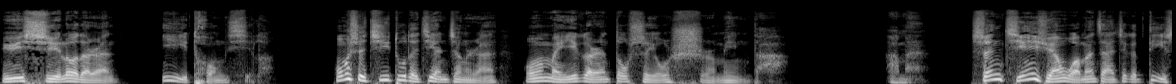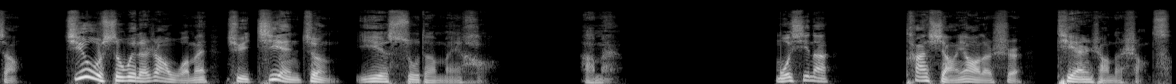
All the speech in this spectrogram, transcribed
与喜乐的人一同喜乐。我们是基督的见证人，我们每一个人都是有使命的。阿门。神拣选我们在这个地上。就是为了让我们去见证耶稣的美好，阿门。摩西呢，他想要的是天上的赏赐。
